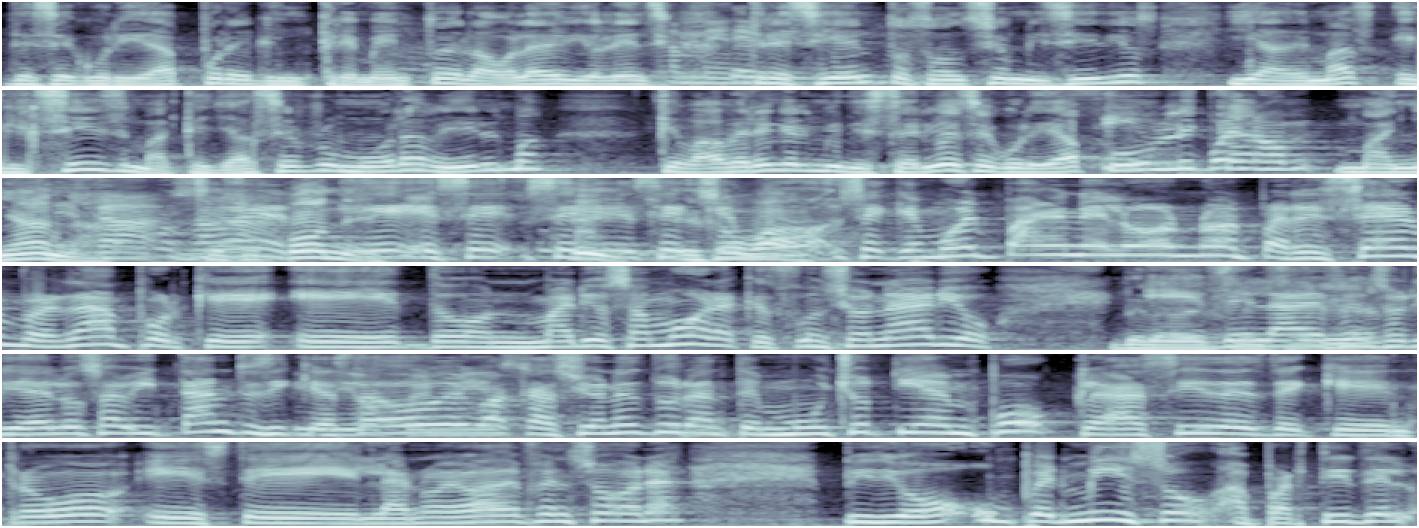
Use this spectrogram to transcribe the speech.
de seguridad por el incremento de la ola de violencia, 311 homicidios y además el cisma que ya se rumora, Vilma, que va a haber en el Ministerio de Seguridad Pública mañana, se supone. Eh, se, quemó, el pan en el horno, al parecer, ¿verdad? Porque eh, don Mario Zamora, que es funcionario de la, eh, Defensoría. De los Habitantes y que ha estado de vacaciones durante mucho tiempo, casi desde que entró este, la nueva defensora, pidió un permiso a partir del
